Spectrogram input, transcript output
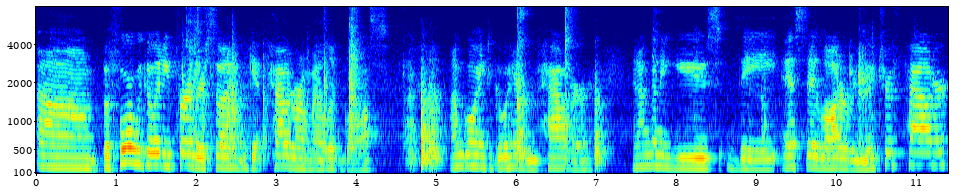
Um, before we go any further, so I don't get powder on my lip gloss, I'm going to go ahead and powder. And I'm going to use the Estee Lauder Re-Nutriv powder.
